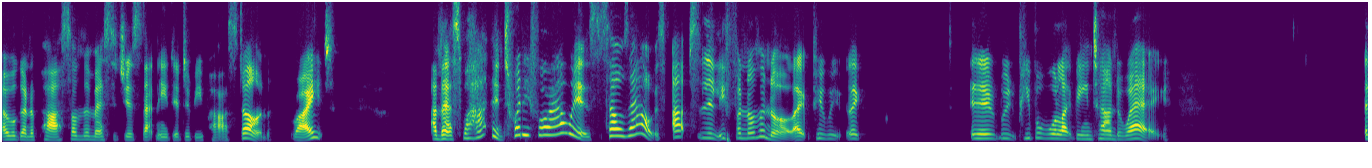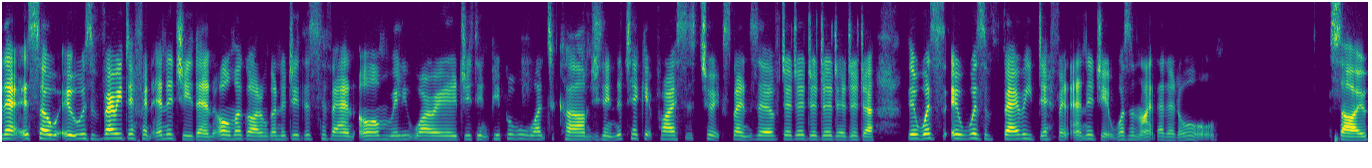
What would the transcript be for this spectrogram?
and we're going to pass on the messages that needed to be passed on, right? And that's what happened, 24 hours, sells out, it's absolutely phenomenal, like, people like, we people were, like, being turned away. And so it was a very different energy then, "Oh my god, I'm gonna do this event. Oh, I'm really worried. Do you think people will want to come? Do you think the ticket price is too expensive? Da, da, da, da, da, da, da." There was it was a very different energy, it wasn't like that at all. So,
